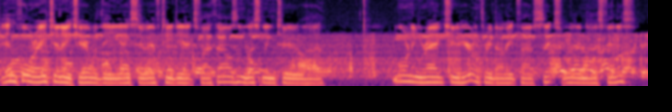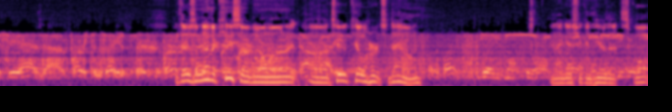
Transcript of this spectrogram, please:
N4 HNH here with the Yaesu FTDX 5000 listening to uh, Morning Rag Chew here on 3.856. Really nice fellas. But there's another QSO going on at uh, 2 kilohertz down. And I guess you can hear that squawk.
